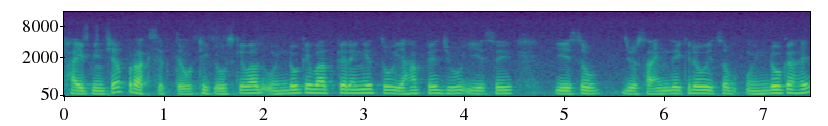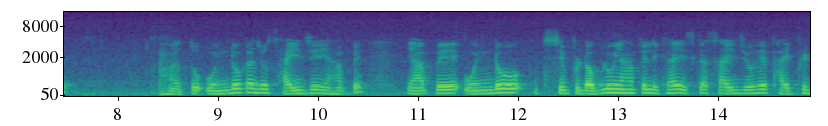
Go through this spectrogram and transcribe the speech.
फाइव इंच आप रख सकते हो। ठीक है? उसके बाद विंडो के बात करेंगे तो यहाँ पे जो ये से, ये सब जो साइन देख रहे हो, ये सब विंडो का है। हाँ तो विंडो का जो साइज़ है यहाँ पे यहाँ पे विंडो सिर्फ़ डब्लू यहाँ पे लिखा है, इसका साइज़ जो है five feet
